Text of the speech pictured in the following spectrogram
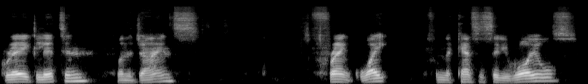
Greg Litton from the Giants, Frank White from the Kansas City Royals,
